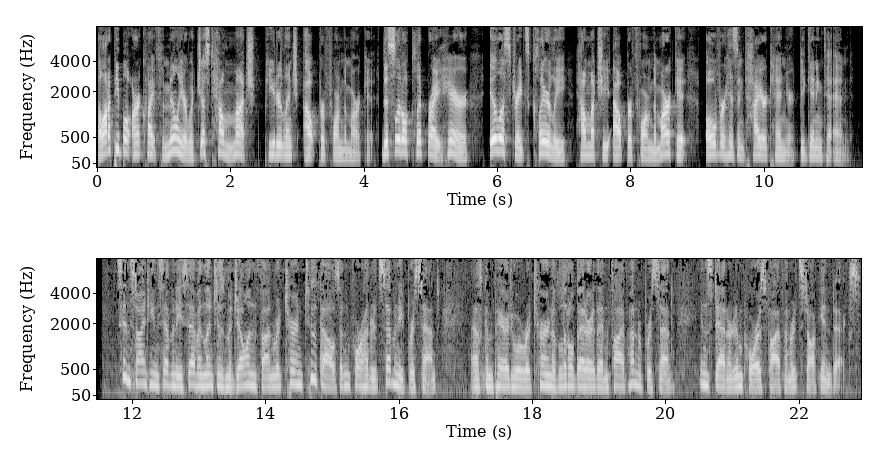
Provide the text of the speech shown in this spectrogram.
A lot of people aren't quite familiar with just how much Peter Lynch outperformed the market. This little clip right here illustrates clearly how much he outperformed the market over his entire tenure, beginning to end. Since 1977, Lynch's Magellan Fund returned 2,470%, as compared to a return of little better than 500% in Standard & Poor's 500 stock index.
